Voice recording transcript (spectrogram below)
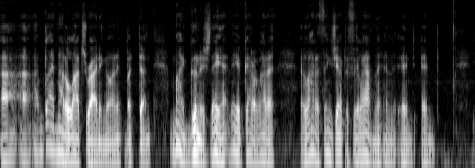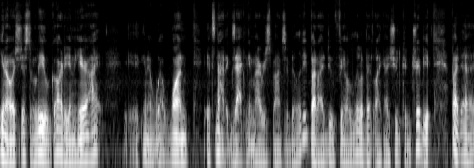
Uh, I'm glad not a lot's riding on it, but um, my goodness, they ha- they have got a lot of a lot of things you have to fill out, and and and, and you know, it's just a legal guardian here. I you know, well, one, it's not exactly my responsibility, but I do feel a little bit like I should contribute. But uh,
